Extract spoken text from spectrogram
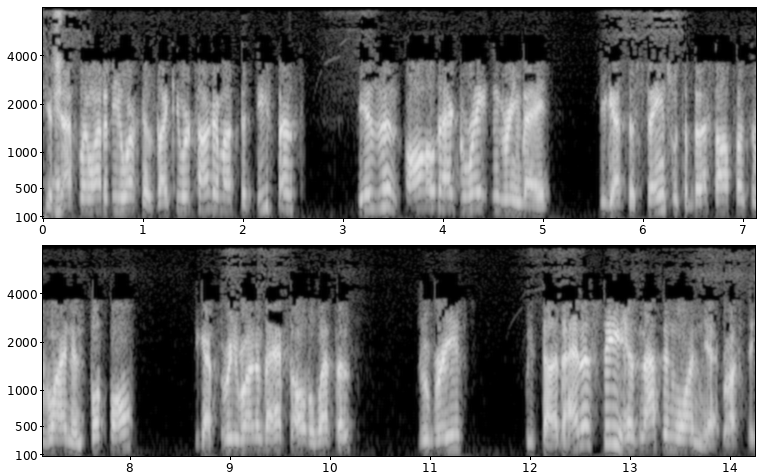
You And- definitely want to be aware because, like you were talking about, the defense isn't all that great in Green Bay. You got the Saints with the best offensive line in football. You got three running backs, all the weapons. Drew Brees. We, uh, the NFC has not been won yet, Rusty.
